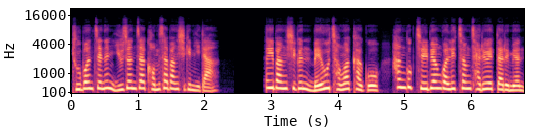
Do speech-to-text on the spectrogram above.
두 번째는 유전자 검사 방식입니다. 이 방식은 매우 정확하고 한국질병관리청 자료에 따르면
